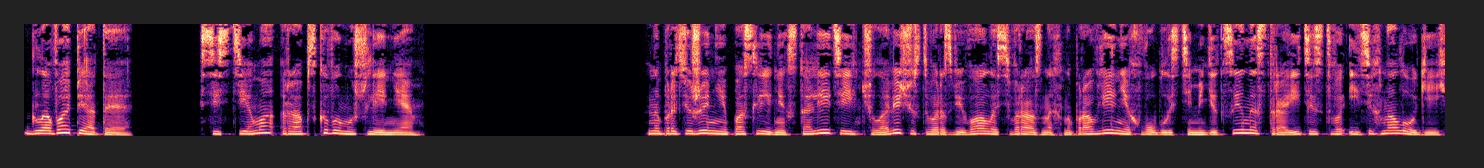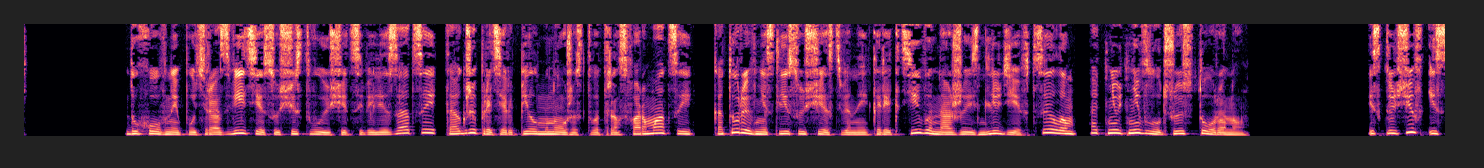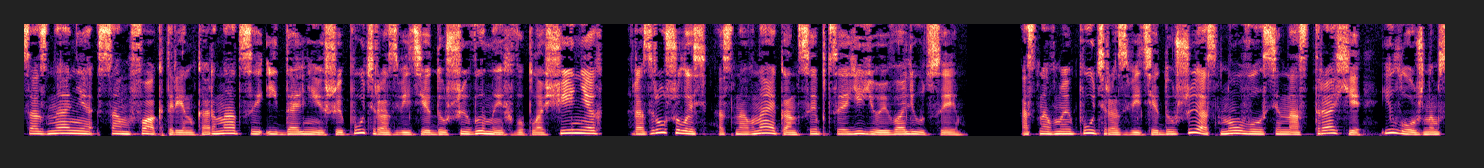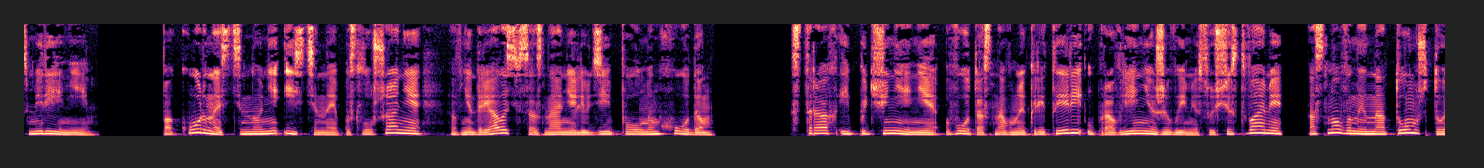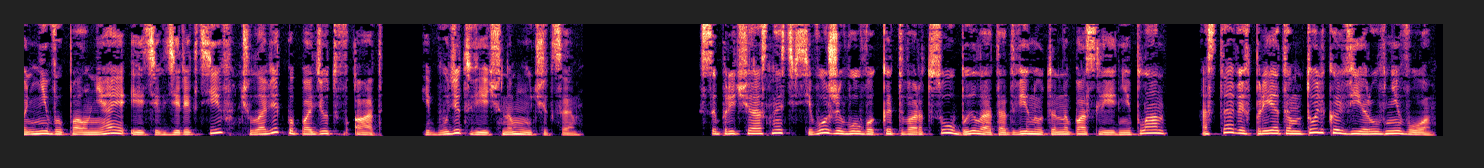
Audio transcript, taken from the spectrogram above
Глава пятая. Система рабского мышления. На протяжении последних столетий человечество развивалось в разных направлениях в области медицины, строительства и технологий. Духовный путь развития существующей цивилизации также претерпел множество трансформаций, которые внесли существенные коррективы на жизнь людей в целом, отнюдь не в лучшую сторону. Исключив из сознания сам факт реинкарнации и дальнейший путь развития души в иных воплощениях, разрушилась основная концепция ее эволюции. Основной путь развития души основывался на страхе и ложном смирении. Покорность, но не истинное послушание внедрялось в сознание людей полным ходом. Страх и подчинение – вот основной критерий управления живыми существами, основанный на том, что, не выполняя этих директив, человек попадет в ад и будет вечно мучиться. Сопричастность всего живого к Творцу была отодвинута на последний план, оставив при этом только веру в Него.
